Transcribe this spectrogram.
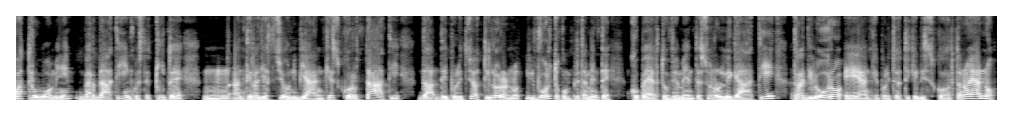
quattro uomini bardati in queste tute mh, antiradiazioni bianche, scortati da dei poliziotti. Loro hanno il volto completamente coperto, ovviamente, sono legati tra di loro e anche i poliziotti che li scortano e hanno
